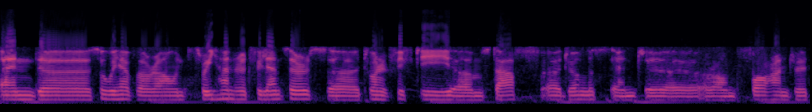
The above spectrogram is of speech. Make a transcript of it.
And uh, so we have around 300 freelancers, uh, 250 um, staff uh, journalists, and uh, around 400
